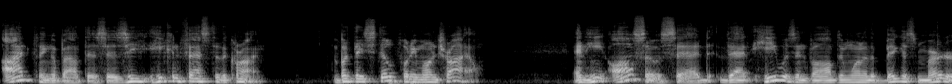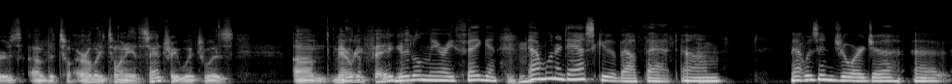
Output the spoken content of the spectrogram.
odd thing about this is he, he confessed to the crime, but they still put him on trial. And he also said that he was involved in one of the biggest murders of the early 20th century, which was um, Mary little, Fagan. Little Mary Fagan. Mhm. I wanted to ask you about that. Um, that was in Georgia. Uh,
